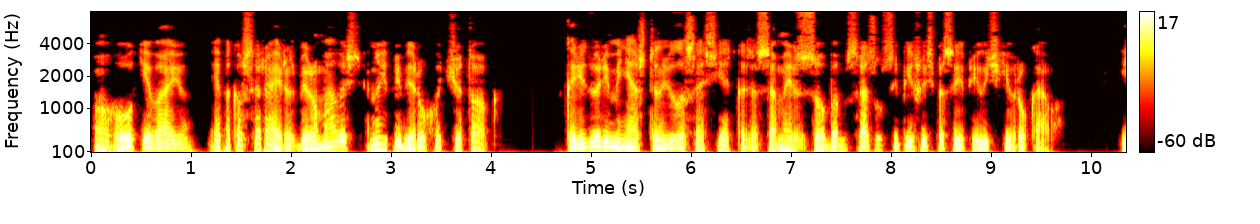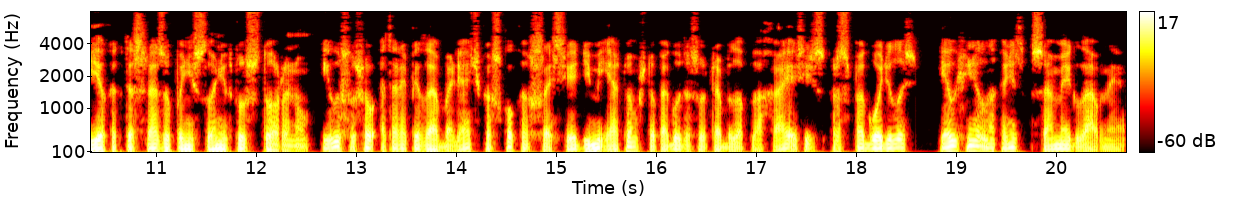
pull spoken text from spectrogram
Ого, киваю. Я пока в сарае разберу малость, ну и приберу хоть чуток. В коридоре меня остановила соседка за самой зобом, сразу вцепившись по своей привычке в рукав. Ее как-то сразу понесло не в ту сторону, и, выслушав, оторопела о болячках, скольких с соседями и о том, что погода с утра была плохая, сейчас распогодилась, я учинил, наконец, самое главное.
